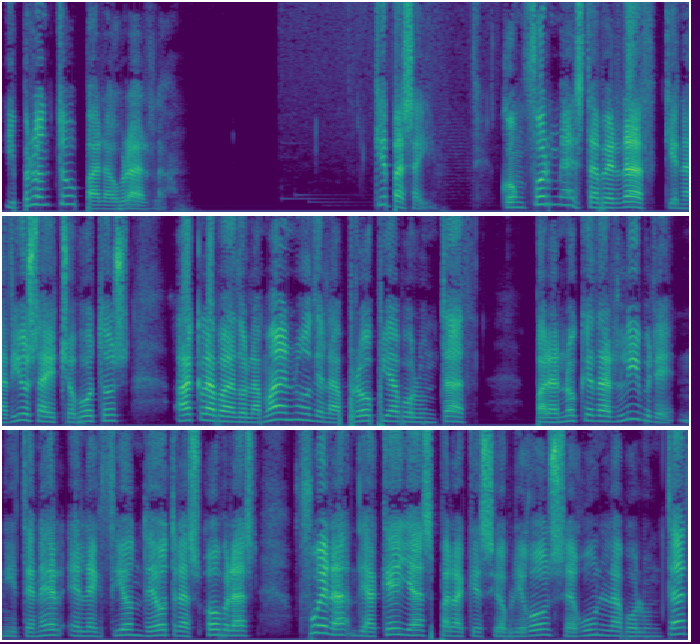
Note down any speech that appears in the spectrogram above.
y pronto para obrarla. ¿Qué pasa ahí? Conforme a esta verdad, quien a Dios ha hecho votos, ha clavado la mano de la propia voluntad, para no quedar libre ni tener elección de otras obras fuera de aquellas para que se obligó según la voluntad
